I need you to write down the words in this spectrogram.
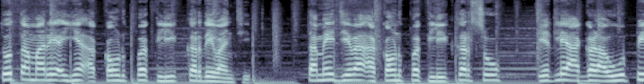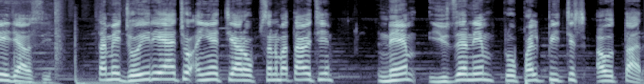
તો તમારે અહીંયા અકાઉન્ટ પર ક્લિક કરી દેવાની છે. તમે જેવા અકાઉન્ટ પર ક્લિક કરશો, એટલે આગળ આવું પેજ આવશે. તમે જોઈ રહ્યા છો, અહીંયા ચાર ઓપ્શન બતાવે છે. Name user name profile pictures avatar.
